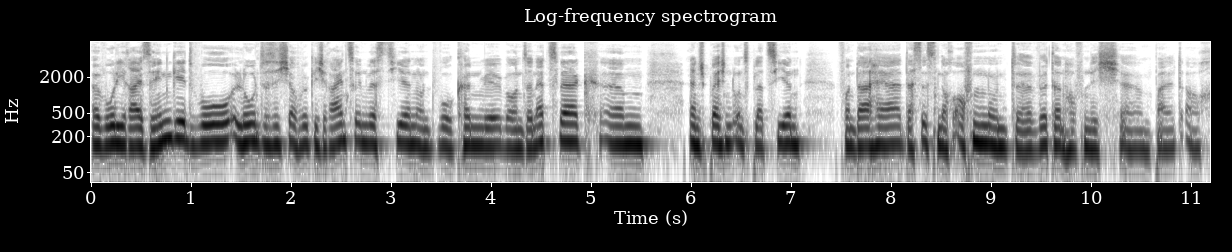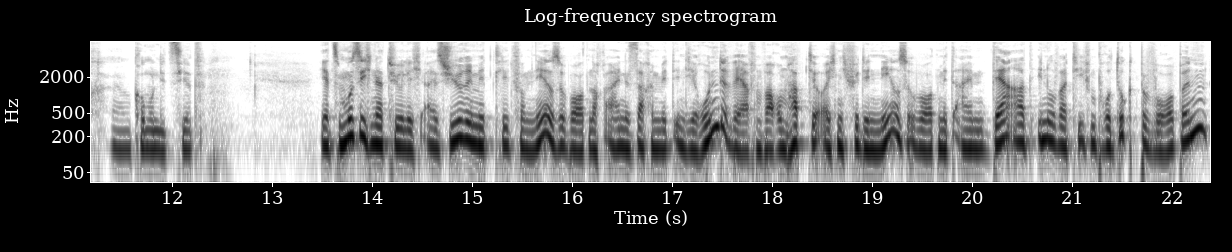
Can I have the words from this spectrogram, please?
äh, wo die Reise hingeht, wo lohnt es sich auch wirklich rein zu investieren und wo können wir über unser Netzwerk ähm, entsprechend uns platzieren. Von daher, das ist noch offen und äh, wird dann hoffentlich äh, bald auch äh, kommuniziert. Jetzt muss ich natürlich als Jurymitglied vom NEOS Award noch eine Sache mit in die Runde werfen. Warum habt ihr euch nicht für den NEOS Award mit einem derart innovativen Produkt beworben?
